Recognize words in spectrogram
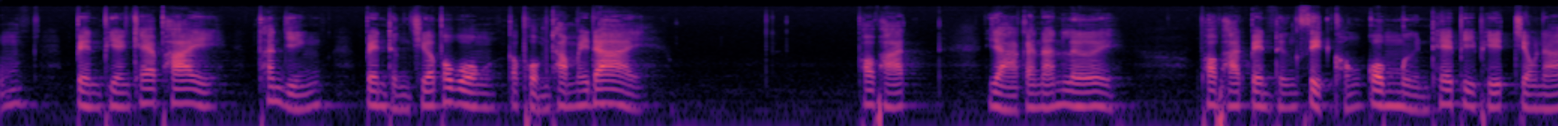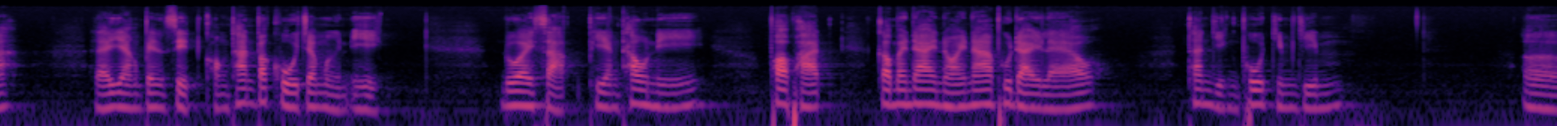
มเป็นเพียงแค่ไพ่ท่านหญิงเป็นถึงเชื้อพระวงศ์กับผมทำไม่ได้พ่อพัดอย่ากันนั้นเลย พอพัดเป็นถึงสิทธิ์ของกรมหมื่นเทพพิพิธเชียวนะ และยังเป็นสิทธิ์ของท่านพระครูจะหมื่นอีก ด้วยศักเพียงเท่านี้ พ่อพัดก็ไม่ได้น้อยหน้าผู้ใดแล้ว ท่านหญิงพูดยิ้มยิ้ม เออ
